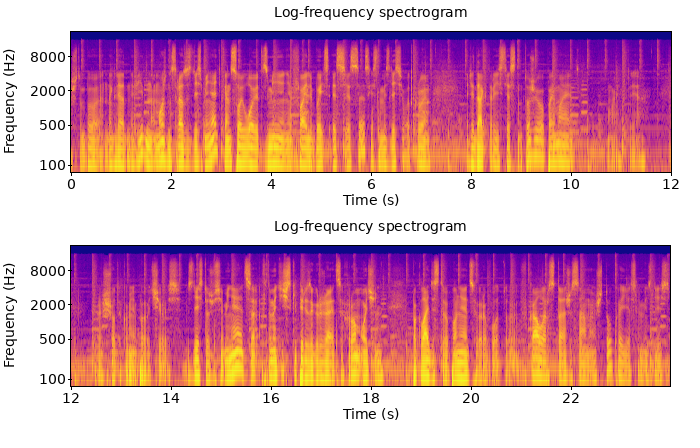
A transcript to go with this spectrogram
чтобы наглядно видно. Можно сразу здесь менять. Консоль ловит изменения в файле base SCSS. Если мы здесь его откроем, редактор, естественно, тоже его поймает. Ой, это я Хорошо так у меня получилось. Здесь тоже все меняется, автоматически перезагружается. Chrome очень покладисто выполняет свою работу. В Colors та же самая штука. Если мы здесь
